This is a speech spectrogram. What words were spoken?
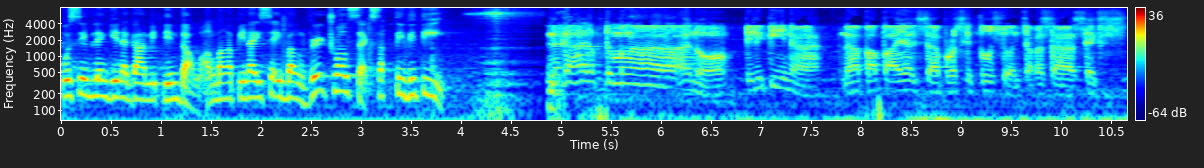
posibleng ginagamit din daw ang mga Pinay sa ibang virtual sex activity. Naghahanap ng mga ano, Pilipina na papayag sa prostitution tsaka sa sex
